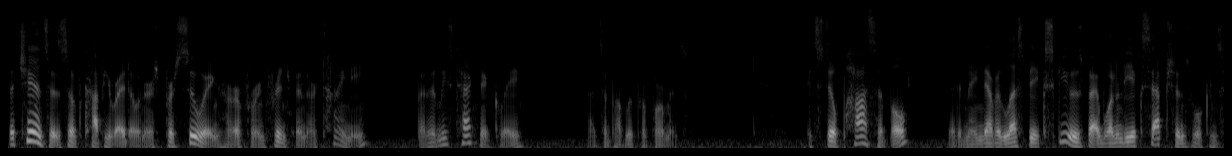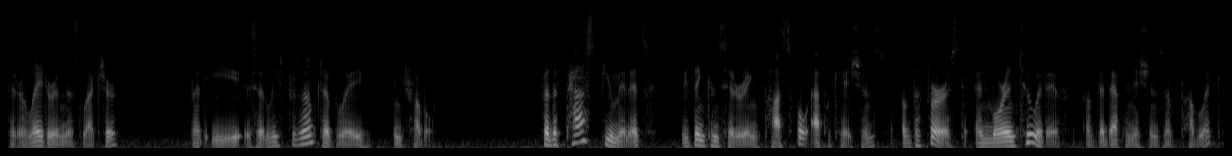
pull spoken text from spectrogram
The chances of copyright owners pursuing her for infringement are tiny, but at least technically, that's a public performance. It's still possible that it may nevertheless be excused by one of the exceptions we'll consider later in this lecture, but E is at least presumptively in trouble. For the past few minutes, we've been considering possible applications of the first and more intuitive of the definitions of public,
